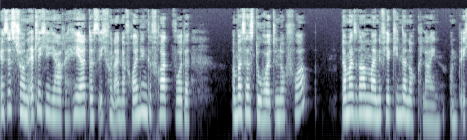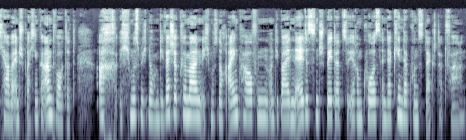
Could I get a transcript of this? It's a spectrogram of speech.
Es ist schon etliche Jahre her, dass ich von einer Freundin gefragt wurde, und was hast du heute noch vor? Damals waren meine vier Kinder noch klein, und ich habe entsprechend geantwortet. Ach, ich muss mich noch um die Wäsche kümmern, ich muss noch einkaufen und die beiden Ältesten später zu ihrem Kurs in der Kinderkunstwerkstatt fahren.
